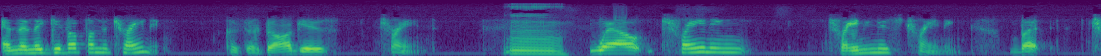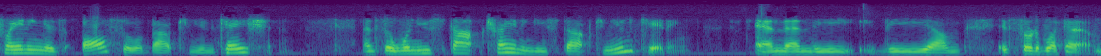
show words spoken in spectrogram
and then they give up on the training because their dog is trained. Mm. Well, training training is training, but training is also about communication. And so when you stop training, you stop communicating. And then the the um, it's sort of like a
